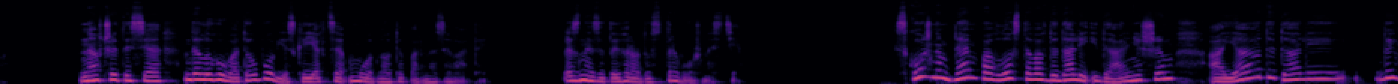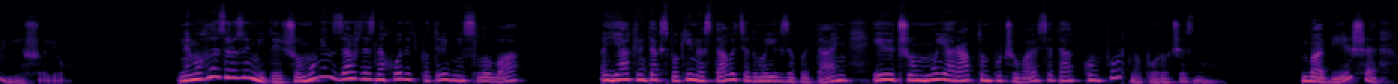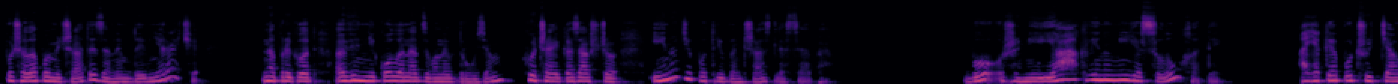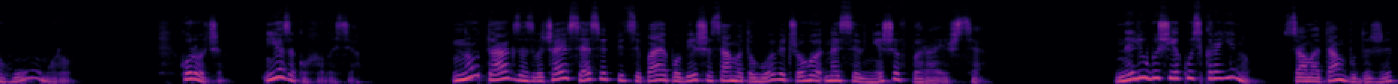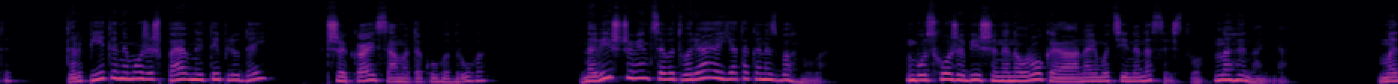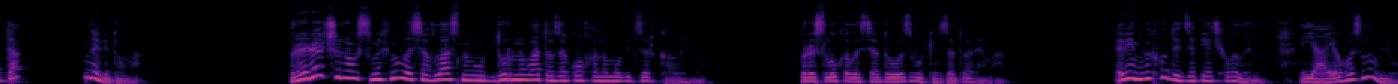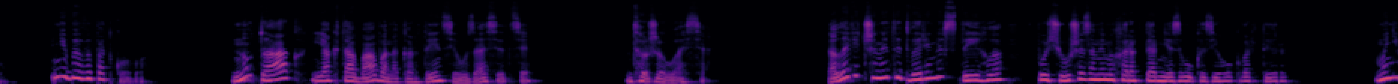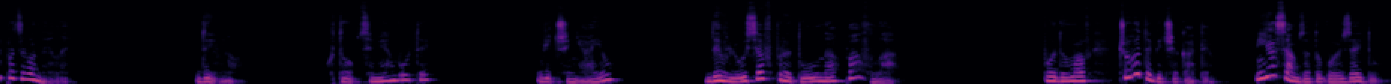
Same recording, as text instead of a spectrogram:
Навчитися делегувати обов'язки, як це модно тепер називати, знизити градус тривожності. З кожним днем Павло ставав дедалі ідеальнішим, а я дедалі дивнішою. Не могла зрозуміти, чому він завжди знаходить потрібні слова, як він так спокійно ставиться до моїх запитань і чому я раптом почуваюся так комфортно поруч із ним. Ба більше почала помічати за ним дивні речі. Наприклад, він ніколи не дзвонив друзям, хоча й казав, що іноді потрібен час для себе. Боже мій, як він уміє слухати, а яке почуття гумору. Коротше, я закохалася. Ну так, зазвичай Всесвіт підсипає побільше саме того, від чого найсильніше впираєшся. Не любиш якусь країну, саме там будеш жити. Терпіти не можеш певний тип людей. Чекай саме такого друга. Навіщо він це витворяє, я так і не збагнула. Бо, схоже, більше не на уроки, а на емоційне насильство, нагинання. Мета невідома. Приречено усміхнулася власному дурнувато закоханому відзеркаленню. Прислухалася до звуків за дверима. Він виходить за п'ять хвилин. Я його зловлю, ніби випадково. Ну так, як та баба на картинці у засідці. Дожилася. Але відчинити двері не встигла, почувши за ними характерні звуки з його квартири. Мені подзвонили. Дивно. Хто б це міг бути? Відчиняю, дивлюся впритул на Павла. Подумав, чого тобі чекати? Я сам за тобою зайду.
